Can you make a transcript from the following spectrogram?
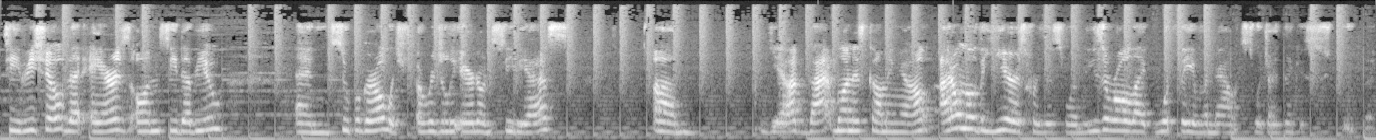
TV show that airs on CW and Supergirl, which originally aired on CBS. Um, yeah, that one is coming out. I don't know the years for this one. These are all like what they've announced, which I think is stupid,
